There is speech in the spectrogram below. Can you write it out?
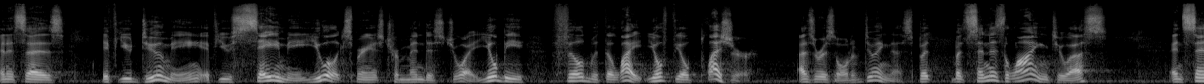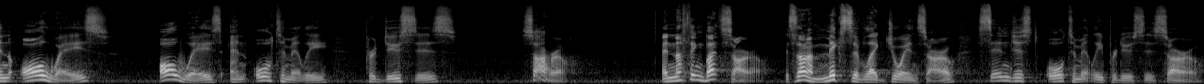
And it says, if you do me, if you say me, you will experience tremendous joy. You'll be filled with delight. You'll feel pleasure as a result of doing this. But, but sin is lying to us, and sin always, always, and ultimately produces sorrow. And nothing but sorrow. It's not a mix of like joy and sorrow. Sin just ultimately produces sorrow.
